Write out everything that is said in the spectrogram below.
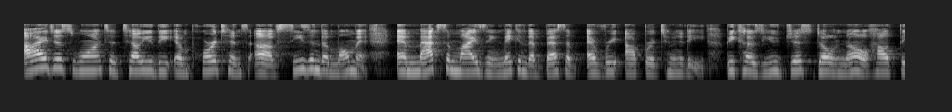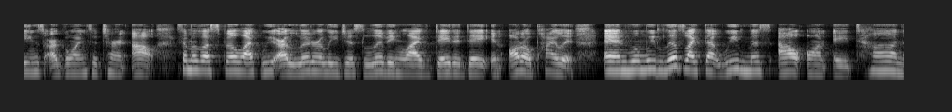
I just want to tell you the importance of seizing the moment and maximizing, making the best of every opportunity because you just don't know how things are going to turn out. Some of us feel like we are literally just living life day to day in autopilot. And when we live like that, we miss out on a ton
